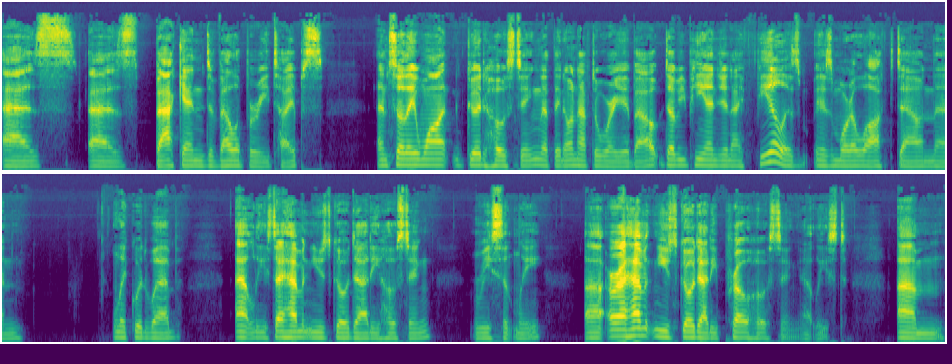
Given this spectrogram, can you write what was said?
as as back end developery types, and so they want good hosting that they don't have to worry about. WP Engine, I feel, is is more locked down than Liquid Web. At least I haven't used GoDaddy hosting recently, uh, or I haven't used GoDaddy Pro hosting at least. Um,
